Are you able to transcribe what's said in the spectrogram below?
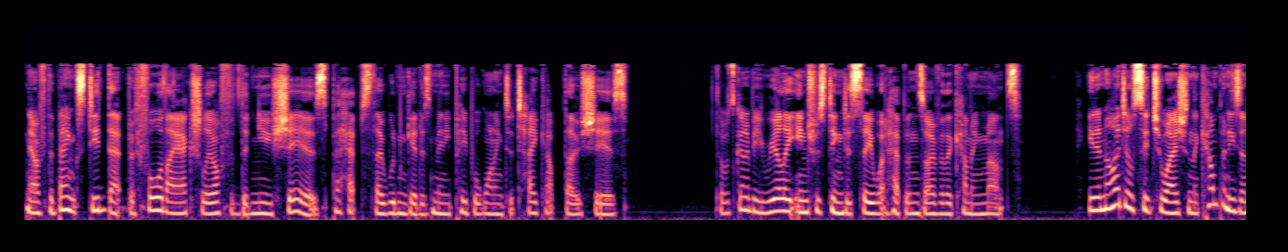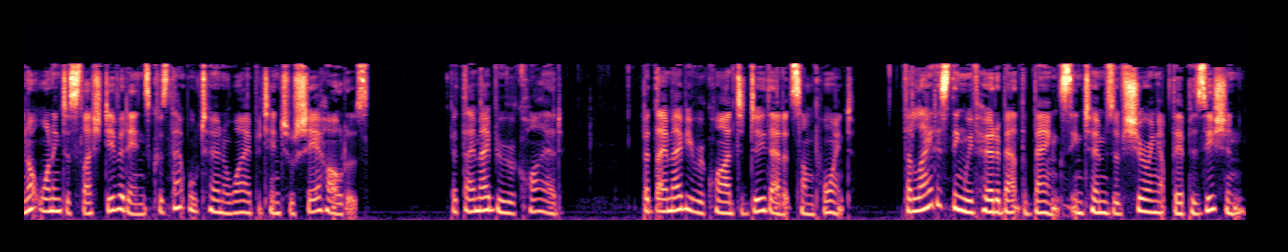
Now, if the banks did that before they actually offered the new shares, perhaps they wouldn't get as many people wanting to take up those shares. So it's going to be really interesting to see what happens over the coming months. In an ideal situation, the companies are not wanting to slash dividends because that will turn away potential shareholders. But they may be required. But they may be required to do that at some point. The latest thing we've heard about the banks in terms of shoring up their position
